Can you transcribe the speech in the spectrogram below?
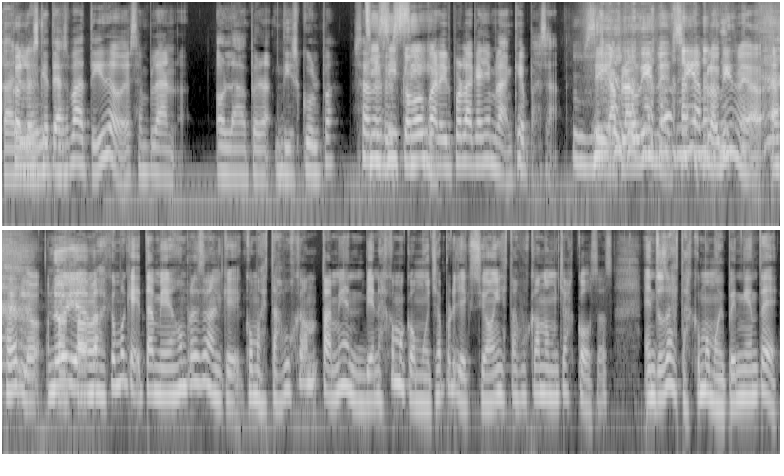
con los que te has batido. Es en plan, hola, pero disculpa. ¿Sabes? es como para ir por la calle en plan, ¿qué pasa? Sí, aplaudidme, sí, aplaudidme, hacedlo. No, y además como que también es un proceso en el que como estás buscando también, vienes como con mucha proyección y estás buscando muchas cosas, entonces estás como muy pendiente de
